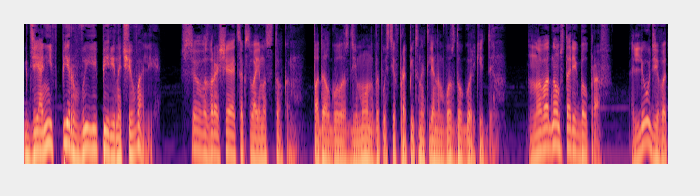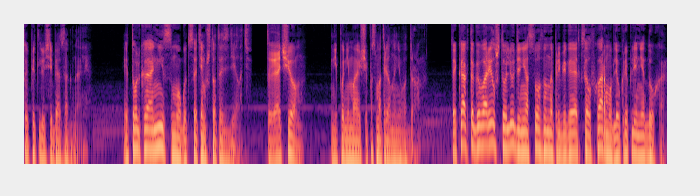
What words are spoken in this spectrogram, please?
где они впервые переночевали. «Все возвращается к своим истокам», — подал голос Димон, выпустив пропитанный тленом воздух горький дым. Но в одном старик был прав. Люди в эту петлю себя загнали. И только они смогут с этим что-то сделать. «Ты о чем?» – непонимающе посмотрел на него дрон. «Ты как-то говорил, что люди неосознанно прибегают к селфхарму для укрепления духа.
